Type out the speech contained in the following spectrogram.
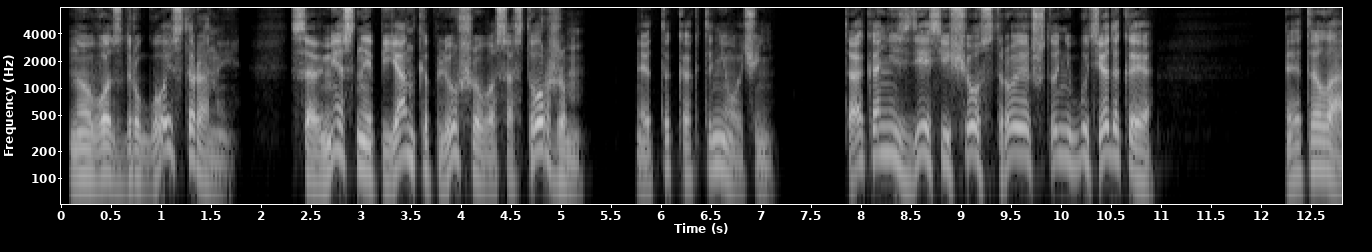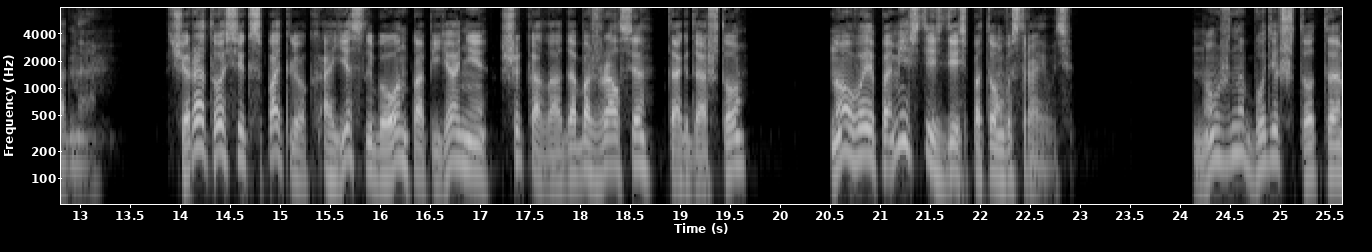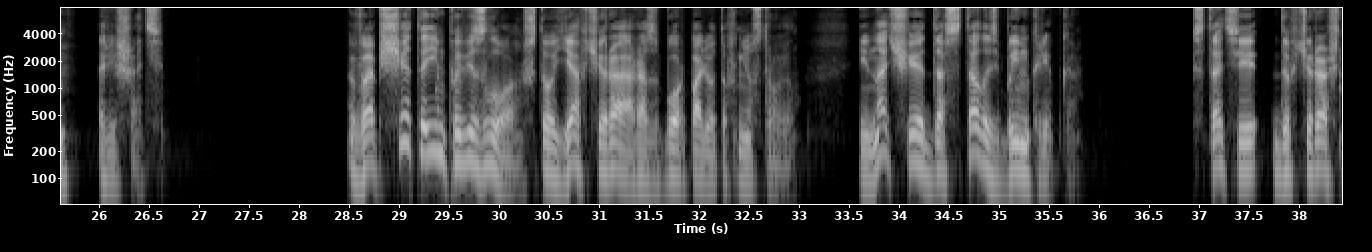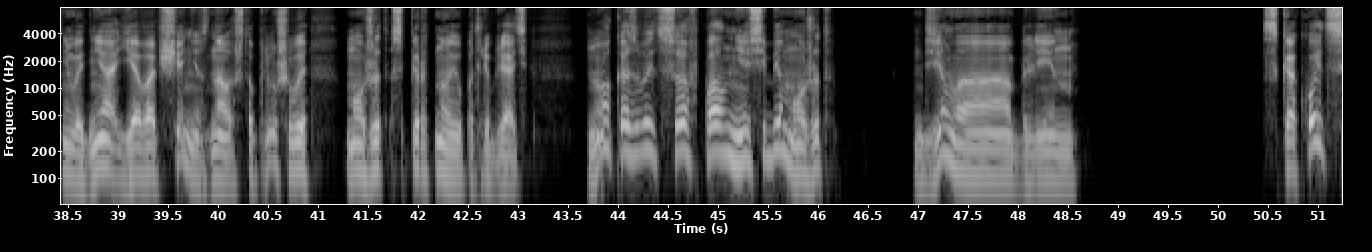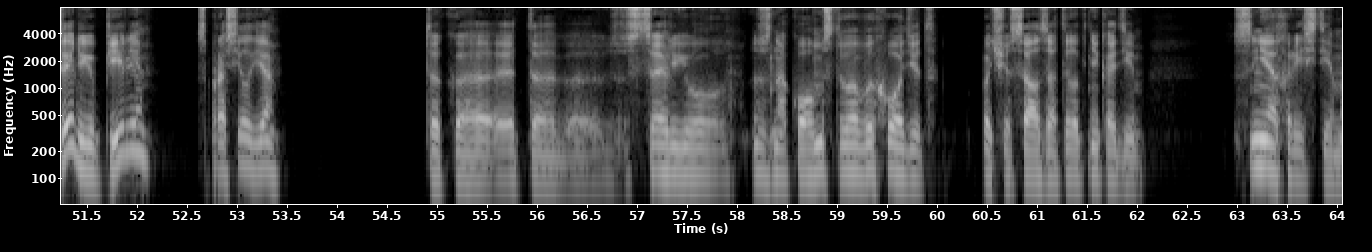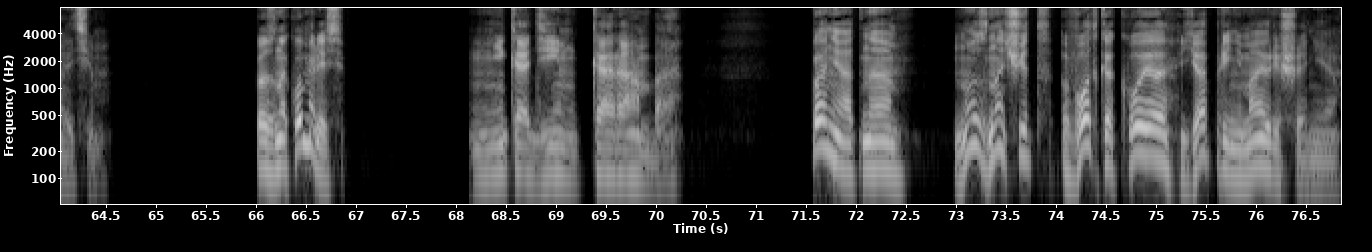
Но вот с другой стороны, совместная пьянка Плюшева со Сторжем — это как-то не очень. Так они здесь еще устроят что-нибудь эдакое. Это ладно. Вчера Тосик спать лег, а если бы он по пьяни шоколад обожрался, тогда что? Новое поместье здесь потом выстраивать. Нужно будет что-то решать. Вообще-то им повезло, что я вчера разбор полетов не устроил. Иначе досталось бы им крепко. Кстати, до вчерашнего дня я вообще не знал, что Плюшевы может спиртное употреблять, но, оказывается, вполне себе может. Дела, блин. «С какой целью пили?» — спросил я. «Так а, это э, с целью знакомства выходит», — почесал затылок Никодим. «С нехристем этим». «Познакомились?» «Никодим Карамба». «Понятно. Ну, значит, вот какое я принимаю решение.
